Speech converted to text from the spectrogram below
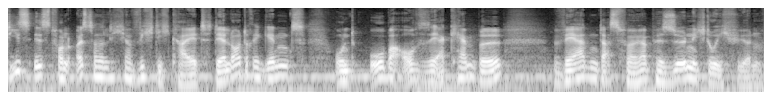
Dies ist von äußerlicher Wichtigkeit. Der Lord-Regent und Oberaufseher Campbell werden das Verhör persönlich durchführen.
